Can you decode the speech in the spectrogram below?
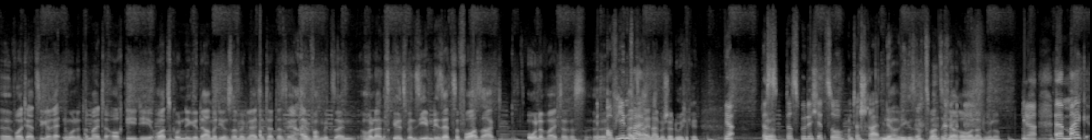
äh, wollte er Zigaretten holen und da meinte auch die, die ortskundige Dame, die uns da begleitet hat, dass er einfach mit seinen Holland-Skills, wenn sie ihm die Sätze vorsagt, ohne weiteres äh, Auf jeden als Fall. Einheimischer durchgeht. Ja, das, Ja. das würde ich jetzt so unterschreiben. Ja, wie gesagt, 20 Jahre Holland-Urlaub. Ja. Äh, Mike,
